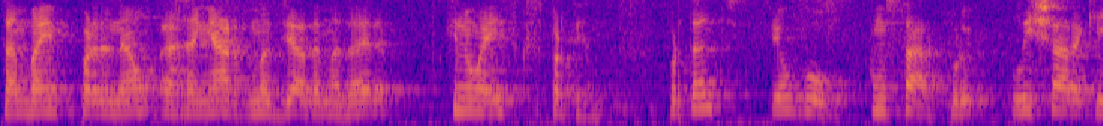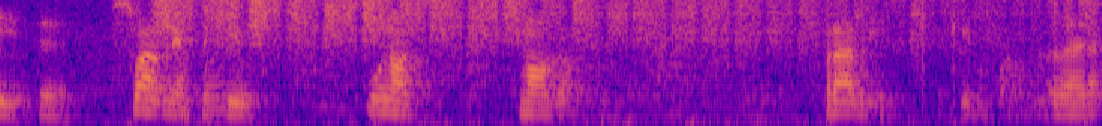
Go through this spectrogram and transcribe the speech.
também para não arranhar demasiado a madeira, que não é isso que se pretende. Portanto, eu vou começar por lixar aqui eh, suavemente aqui o, o nosso móvel para abrir aqui o pó de madeira.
